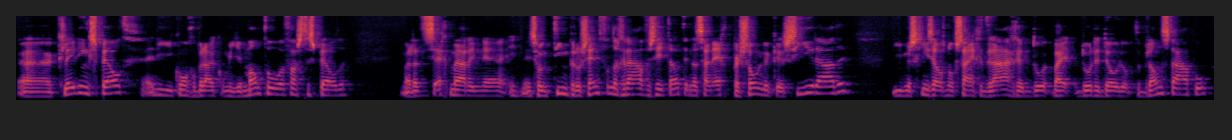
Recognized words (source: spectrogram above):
uh, kledingspeld, die je kon gebruiken om je mantel vast te spelden. Maar dat is echt maar in, in zo'n 10% van de graven zit dat. En dat zijn echt persoonlijke sieraden, die misschien zelfs nog zijn gedragen door, bij, door de doden op de brandstapel.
